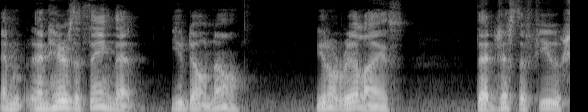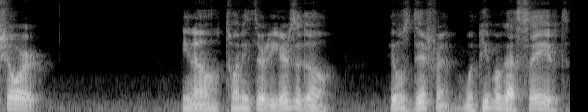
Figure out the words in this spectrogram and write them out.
And and here's the thing that you don't know. You don't realize that just a few short you know, 20, 30 years ago, it was different. When people got saved,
